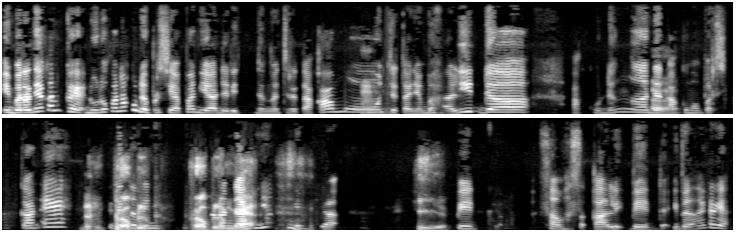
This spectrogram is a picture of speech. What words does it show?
Ibaratnya kan kayak dulu kan aku udah persiapan ya dari dengan cerita kamu Hmm. ceritanya Mbak Halida aku dengar dan Eh. aku mempersiapkan. Eh Dan problem problemnya, beda. Iya, beda. Sama sekali beda. Ibaratnya kan kayak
